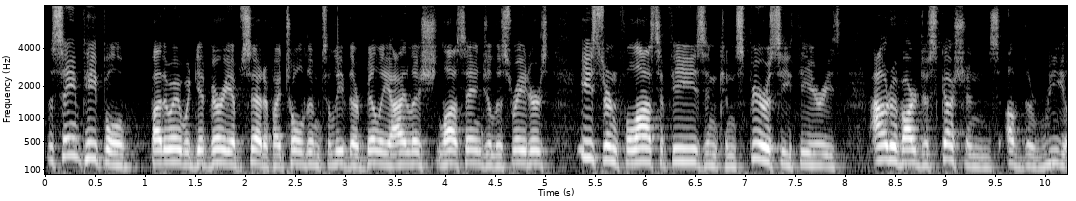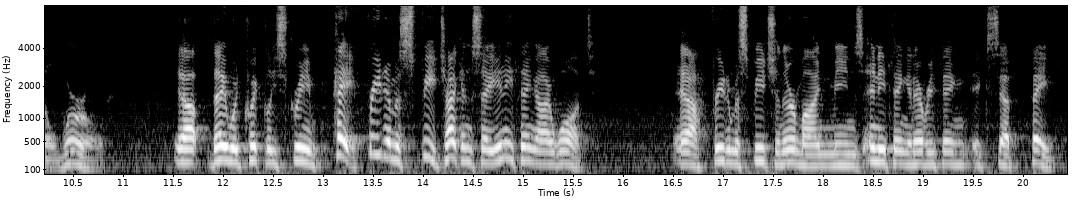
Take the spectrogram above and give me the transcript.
The same people, by the way, would get very upset if I told them to leave their Billie Eilish, Los Angeles Raiders, Eastern philosophies, and conspiracy theories out of our discussions of the real world. Yeah, they would quickly scream, Hey, freedom of speech, I can say anything I want. Yeah, freedom of speech in their mind means anything and everything except faith.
